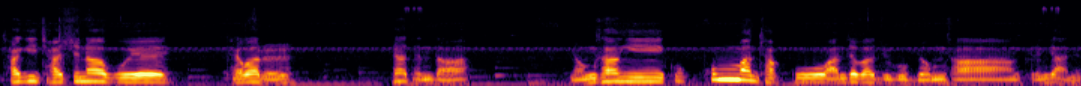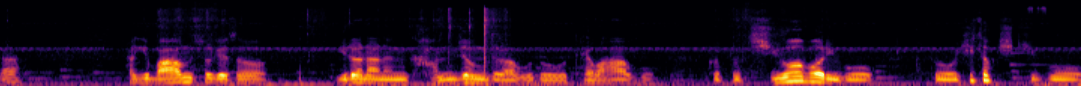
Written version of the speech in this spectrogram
자기 자신하고의 대화를 해야 된다. 명상이 꼭 폼만 잡고 앉아가지고 명상 그런 게 아니라 자기 마음 속에서 일어나는 감정들하고도 대화하고 그것도 지워버리고 또 희석시키고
